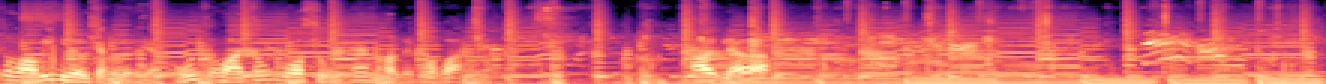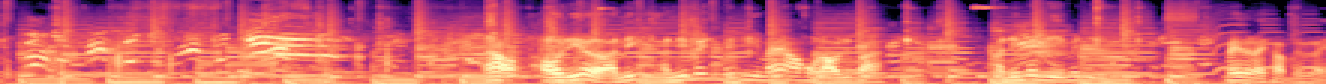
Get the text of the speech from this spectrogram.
จังหวะวิ่งเร็วจังเลยอะโอ้ยจังหวะต้องตัวสูงแน่นอนเลยเพราะว่าเนี่ยเอาอีกแล้วเหรอเอาเอาอันนี้เหรออันนี้อันนี้ไม่ไม่ดีไหมเอาของเราดีกว่า อันนี้ไม่ดีไม่ดี ไม่เป็นไรครับไม่เป็นไร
